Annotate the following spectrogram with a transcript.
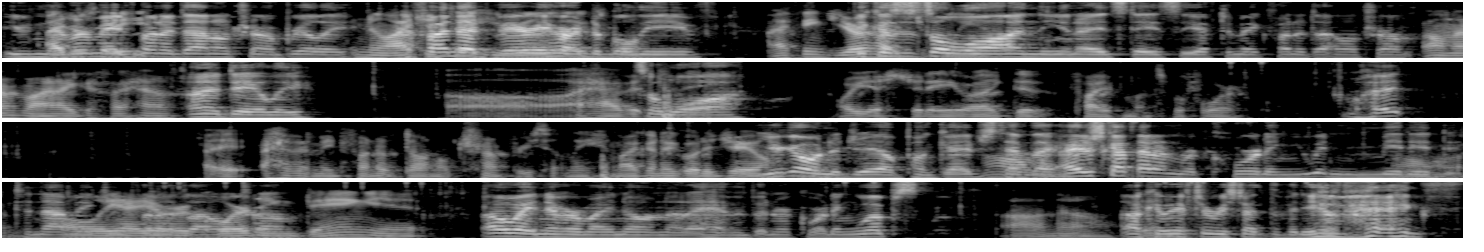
You've never made he- fun of Donald Trump, really? No, I I find that very really hard to one. believe I think you're because it's a believe. law in the United States that you have to make fun of Donald Trump Oh, never mind. I guess I have. on a daily. Uh, I have it. It's a today. law. Or yesterday, or like the five months before. What? I, I haven't made fun of Donald Trump recently. Am I gonna go to jail? You're going to jail, punk. I just Oh have that. I just got that on recording. You admitted Oh, to not oh making yeah, fun of Donald recording. Trump. Dang it. Oh wait, never mind. No, I'm not. I haven't been recording. Whoops. Oh no. Okay, dang we have to restart the video bags.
